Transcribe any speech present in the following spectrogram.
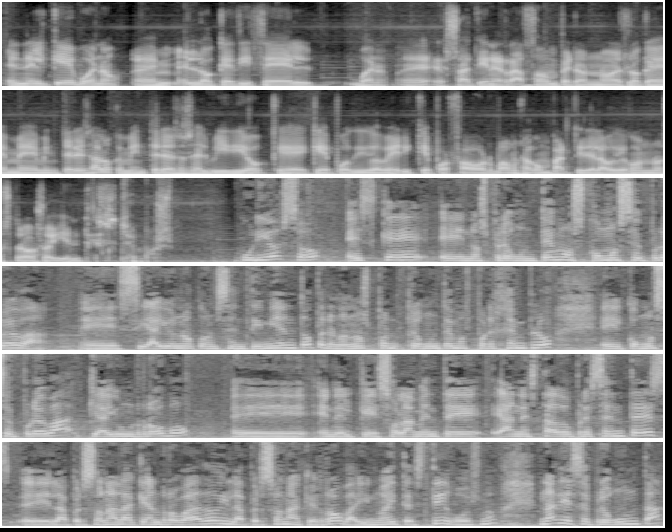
en el que, bueno, em, lo que dice él, bueno, eh, o sea, tiene razón, pero no es lo que me, interesa, lo que me interesa es el vídeo que, he podido ver y que por favor vamos a compartir el audio con nuestros oyentes curioso es que eh, nos preguntemos cómo se prueba eh, si hay o no consentimiento, pero no nos preguntemos, por ejemplo, eh, cómo se prueba que hay un robo en el que solamente han estado presentes la persona a la que han robado y la persona que roba, y no hay testigos. Nadie se pregunta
